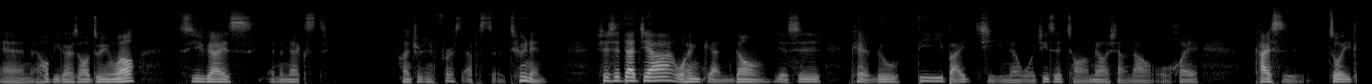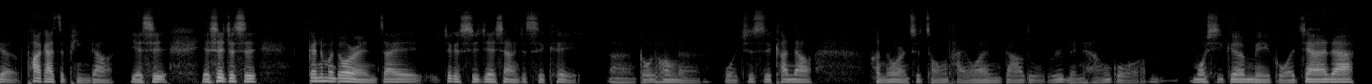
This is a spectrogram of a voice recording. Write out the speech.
and I hope you guys are all doing well. See you guys in the next 101st episode. Tune in. 谢谢大家，我很感动，也是可以录第一百集呢。我其实从来没有想到我会开始做一个 podcast 频道，也是也是就是跟那么多人在这个世界上就是可以嗯沟通呢。我就是看到 很多人是从台湾、大陆、日本、韩国、墨西哥、美国、加拿大、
